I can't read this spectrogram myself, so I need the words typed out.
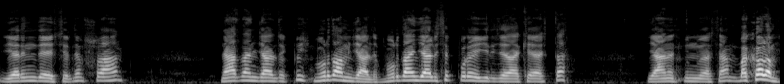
yerini değiştirdim. Şu an nereden geldik biz? Buradan mı geldik? Buradan geldiysek buraya gideceğiz arkadaşlar. Yanlış bilmiyorsam. Bakalım.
